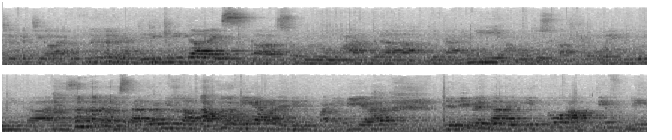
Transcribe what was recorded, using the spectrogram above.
kecil-kecilan. Nah, jadi gini guys, eh, sebelum ada beta ini, aku tuh suka kepoin dulu nih kan Instagram Instagram bintang kamu nih yang ada di depan ini ya. Jadi Betari itu aktif di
